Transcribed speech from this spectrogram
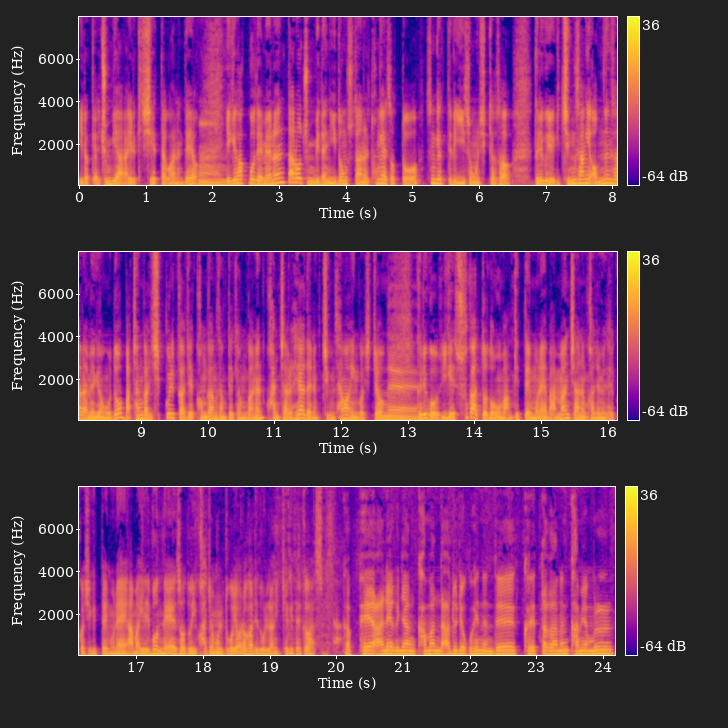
이렇게 준비하라 이렇게 지시했다고 하는데요. 음. 이게 확보되면은 따로 준비된 이동 수단을 통해서 또 승객들이 이송을 시켜서 그리고 여기 증상이 없는 사람의 경우도 마찬가지 19일까지의 건강 상태 경과는 관찰을 해야 되는 지금 상황인 것이죠. 네. 그리고 이게 수가 또 너무 많기 때문에 만만치 않은 과정이 될 것이기 때문에 아마 일본 내에서도 이 과정을 두고 여러 가지 논란이 제기될 것 같습니다. 그러니까 배 안에 그냥 가만 놔두려고 했는데 그랬다가는 감염을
